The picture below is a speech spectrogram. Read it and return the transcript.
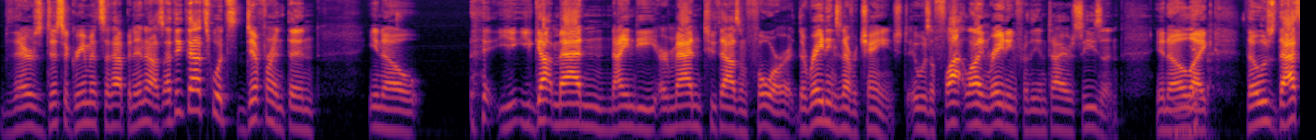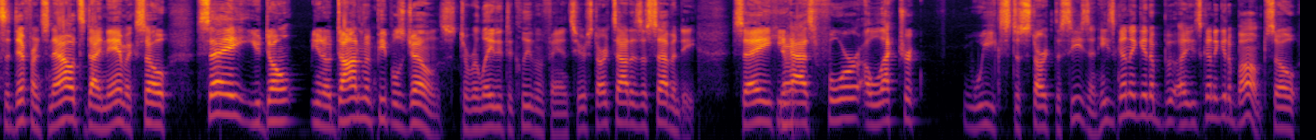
There's disagreements that happen in house. I think that's what's different than, you know, you, you got Madden 90 or Madden 2004, the ratings never changed. It was a flat line rating for the entire season. You know, yep. like those, that's the difference. Now it's dynamic. So, say you don't, you know, Donovan Peoples Jones, to relate it to Cleveland fans here, starts out as a 70. Say he yep. has four electric weeks to start the season. He's going to get a uh, he's going to get a bump. So,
